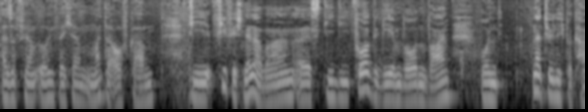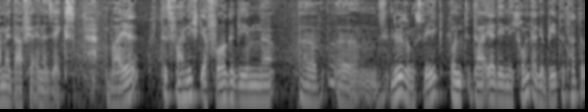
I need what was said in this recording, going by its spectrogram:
also für irgendwelche Matheaufgaben, die viel, viel schneller waren als die, die vorgegeben worden waren. Und natürlich bekam er dafür eine 6, weil das war nicht der vorgegebene äh, äh, Lösungsweg. Und da er den nicht runtergebetet hatte,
